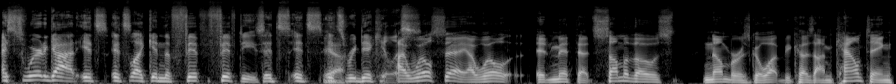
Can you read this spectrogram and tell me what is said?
I swear to God, it's it's like in the fifties. It's it's it's ridiculous. I will say, I will admit that some of those numbers go up because I'm counting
